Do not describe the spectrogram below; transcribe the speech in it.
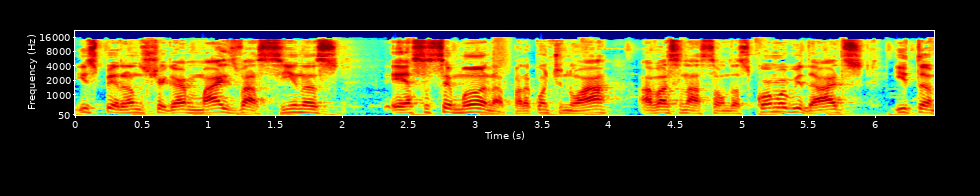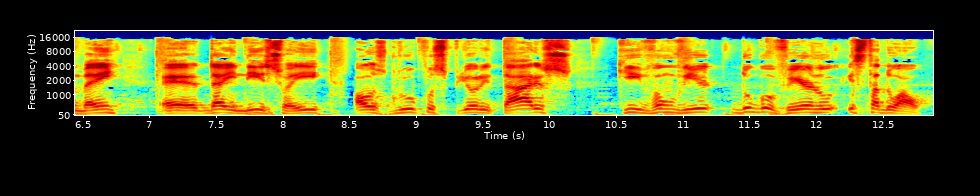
esperando chegar mais vacinas essa semana para continuar a vacinação das comorbidades e também é, dar início aí aos grupos prioritários que vão vir do governo estadual.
